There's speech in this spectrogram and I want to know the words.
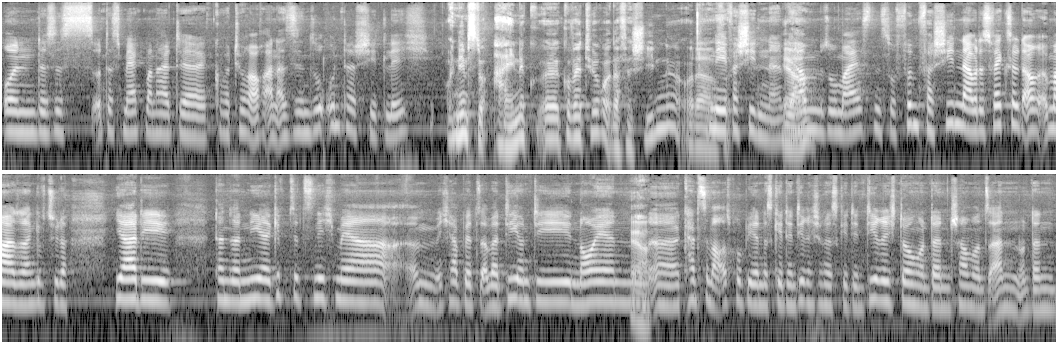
Und das ist, und das merkt man halt der Kuvertüre auch an. Also sie sind so unterschiedlich. und nimmst du eine äh, Kuvertüre oder verschiedene? Oder Nee, verschiedene. Wir Ja. haben so meistens so fünf verschiedene, aber das wechselt auch immer. Also dann gibt es wieder, ja, die Tansania gibt es jetzt nicht mehr. ähm, Ich habe jetzt aber die und die neuen. Ja. Äh, kannst du mal ausprobieren, das geht in die Richtung, das geht in die Richtung und dann schauen wir uns an. Und dann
